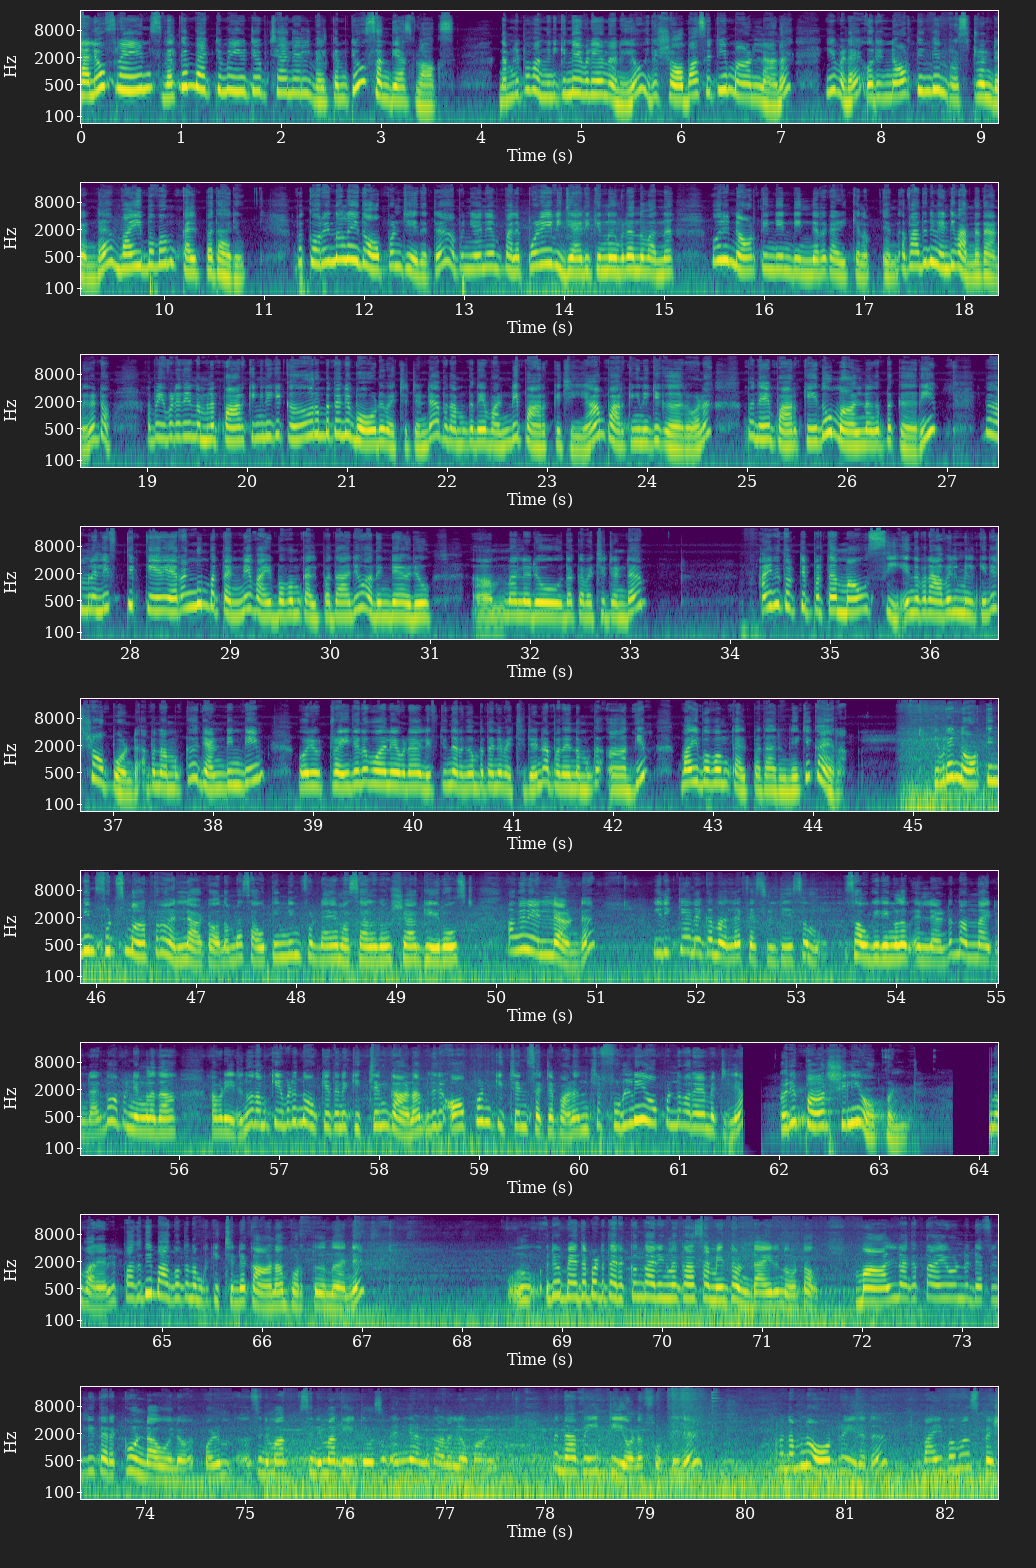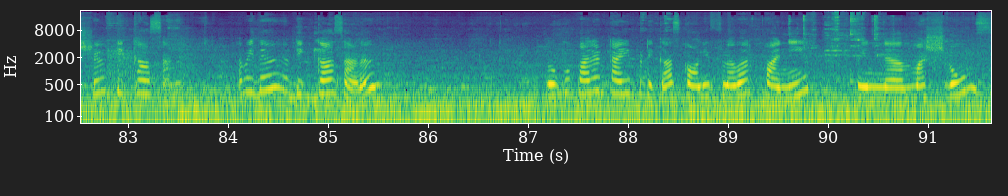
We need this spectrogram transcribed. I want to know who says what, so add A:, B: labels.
A: Hello friends welcome back to my YouTube channel welcome to Sandhya's vlogs നമ്മളിപ്പോൾ വന്നിരിക്കുന്നത് എവിടെയാണെന്നറിയോ? ഇത് ശോഭ city മാളിലാണ്. ഇവിടെ ഒരു നോർത്ത് ഇന്ത്യൻ റെസ്റ്റോറന്റ് ഉണ്ട്. വൈഭവം കൽപ്പതാരു. അപ്പോൾ കുറേ നാളെ ഇത് ഓപ്പൺ ചെയ്തിട്ട് അപ്പോൾ ഞാൻ പലപ്പോഴേ വിചാരിക്കുന്നു ഇവിടെ ഒന്ന് വന്ന് ഒരു നോർത്ത് ഇന്ത്യൻ ഡിന്നർ കഴിക്കണം എന്ന്. അപ്പോൾ അതിന് വേണ്ടി വന്നതാണ് കേട്ടോ. അപ്പോൾ ഇവിടെ നമ്മൾ പാർക്കിങ്ങിലേക്ക് കയറുമ്പോൾ തന്നെ ബോർഡ് വെച്ചിട്ടുണ്ട്. അപ്പോൾ നമുക്കിതേ വണ്ടി പാർക്ക് ചെയ്യാം. പാർക്കിങ്ങിലേക്ക് കയറുവാണ് അപ്പോൾ ഇതേ പാർക്ക് ചെയ്തു. മാളിനകത്ത് കയറി ഇപ്പോൾ നമ്മൾ ലിഫ്റ്റ് കയറി ഇറങ്ങുമ്പോൾ തന്നെ വൈഭവം കൽപ്പതാരും അതിന്റെ ഒരു നല്ലൊരു ഇതൊക്കെ വെച്ചിട്ടുണ്ട്. അതിന് തൊട്ടിപ്പുറത്ത് മൗസി എന്ന് പറഞ്ഞ അവൽ മിൽക്കിന്റെ ഷോപ്പും ഉണ്ട് അപ്പോൾ നമുക്ക് രണ്ടിന്റെയും ഒരു ട്രെയിനർ പോലെ ഇവിടെ ലിഫ്റ്റിൽ നിന്ന് ഇറങ്ങുമ്പോൾ തന്നെ വെച്ചിട്ടുണ്ട്. അപ്പോൾ അതായത് നമുക്ക് ആദ്യം വൈഭവം കൽപ്പതാരുവിലേക്ക് കയറാം. ഇവിടെ നോർത്ത് ഇന്ത്യൻ ഫുഡ്സ് മാത്രമല്ല കേട്ടോ. നമ്മുടെ സൗത്ത് ഇന്ത്യൻ ഫുഡായ മസാല ദോശ ഗീ റോസ്റ്റ് അങ്ങനെ എല്ലാം ഉണ്ട്. ഇരിക്കാനൊക്കെ നല്ല ഫെസിലിറ്റീസും സൗകര്യങ്ങളും എല്ലാം നന്നായിട്ടുണ്ടായിരുന്നു. അപ്പം ഞങ്ങളിതാ അവിടെ ഇരുന്നു. നമുക്ക് ഇവിടെ നോക്കിയാൽ തന്നെ കിച്ചൺ കാണാം. ഇതൊരു ഓപ്പൺ കിച്ചൺ സെറ്റപ്പാണ് എന്ന് വെച്ചാൽ ഫുള്ളി ഓപ്പൺ എന്ന് പറയാൻ പറ്റില്ല. ഒരു പാർഷ്യലി ഓപ്പൺ എന്ന് പറയാം. ഒരു പകുതി ഭാഗമൊക്കെ നമുക്ക് കിച്ചന്റെ കാണാം പുറത്ത് നിന്ന് തന്നെ. ഒരു ഭേദപ്പെട്ട തിരക്കും കാര്യങ്ങളൊക്കെ ആ സമയത്ത് ഉണ്ടായിരുന്നു കേട്ടോ. മാളിനകത്തായതുകൊണ്ട് ഡെഫിനറ്റ്ലി തിരക്കും ഉണ്ടാവുമല്ലോ. എപ്പോഴും സിനിമ സിനിമ തിയേറ്റേഴ്സും എല്ലാം ഉള്ളതാണല്ലോ മാളിൽ അപ്പോൾ എന്താ വെയിറ്റ് ചെയ്യുവാണ് ഫുഡിന് അപ്പോൾ നമ്മൾ ഓർഡർ ചെയ്തത് വൈഭവ സ്പെഷ്യൽ ടിക്കാസ് ആണ്. അപ്പോൾ ഇത് ടിക്കാസ് ആണ്. നോക്കൂ പല ടൈപ്പ് ടിക്കാസ് കോളിഫ്ലവർ പനീർ പിന്നെ മഷ്റൂംസ്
